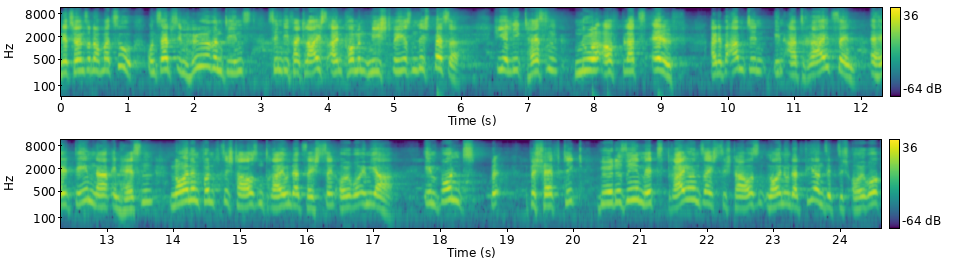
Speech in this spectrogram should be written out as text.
Jetzt hören Sie noch einmal zu. Und selbst im höheren Dienst sind die Vergleichseinkommen nicht wesentlich besser. Hier liegt Hessen nur auf Platz 11. Eine Beamtin in A 13 erhält demnach in Hessen 59.316 € im Jahr. Im Bund beschäftigt würde sie mit 63.974 €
